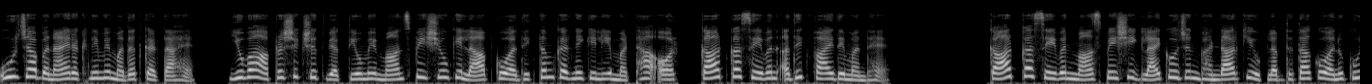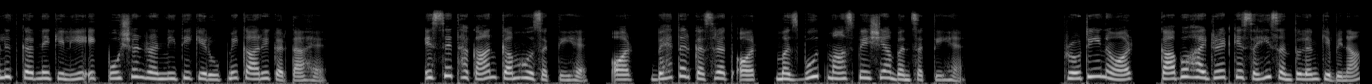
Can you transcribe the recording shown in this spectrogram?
ऊर्जा बनाए रखने में मदद करता है। युवा अप्रशिक्षित व्यक्तियों में मांसपेशियों के लाभ को अधिकतम करने के लिए मट्ठा और कार्ब का सेवन अधिक फ़ायदेमंद है। कार्ब का सेवन मांसपेशी ग्लाइकोजन भंडार की उपलब्धता को अनुकूलित करने के लिए एक पोषण रणनीति के रूप में कार्य करता है। इससे थकान कम हो सकती है और बेहतर कसरत और मज़बूत मांसपेशियाँ बन सकती हैं। प्रोटीन और कार्बोहाइड्रेट के सही संतुलन के बिना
